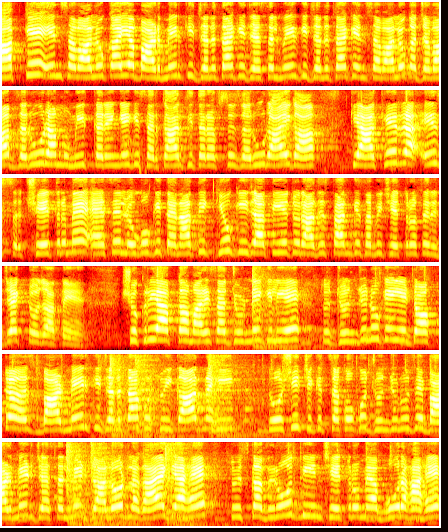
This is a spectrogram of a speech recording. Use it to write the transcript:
आपके इन सवालों का या बाड़मेर की जनता के जैसलमेर की जनता के इन सवालों का जवाब ज़रूर हम उम्मीद करेंगे कि सरकार की तरफ़ से ज़रूर आएगा कि आखिर इस क्षेत्र में ऐसे लोगों की तैनाती क्यों की जाती है जो राजस्थान के सभी क्षेत्रों से रिजेक्ट हो जाते हैं। शुक्रिया आपका हमारे साथ जुड़ने के लिए। तो झुंझुनू के ये डॉक्टर्स बाड़मेर की जनता को स्वीकार नहीं दोषी चिकित्सकों को झुंझुनू से बाड़मेर, जैसलमेर, जालौर लगाया गया है। तो इसका विरोध भी इन क्षेत्रों में अब हो रहा है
